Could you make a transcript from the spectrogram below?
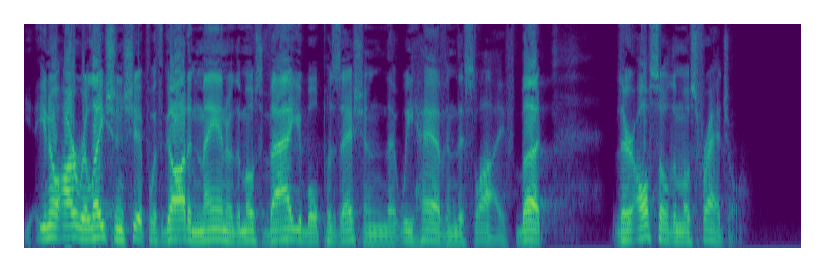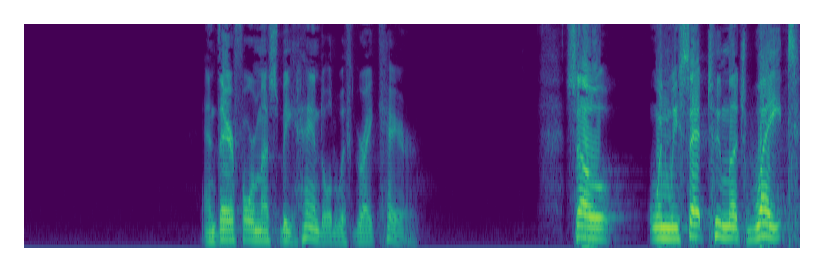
You know, our relationship with God and man are the most valuable possession that we have in this life, but they're also the most fragile. And therefore must be handled with great care. So, when we set too much weight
